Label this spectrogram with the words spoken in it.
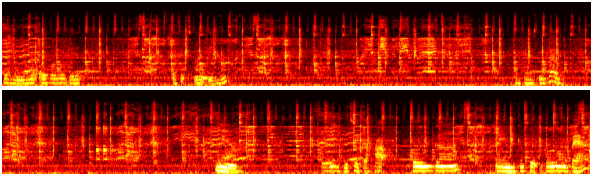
pull the lower over a little bit if it's uneven. And here's my bow. Now, so you can take a hot glue gun and you can put glue on the back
